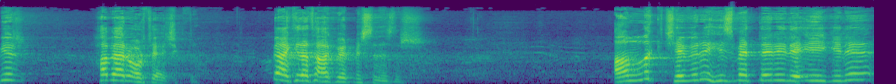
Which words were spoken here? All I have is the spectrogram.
Bir haber ortaya çıktı. Belki de takip etmişsinizdir. Anlık çeviri hizmetleriyle ilgili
